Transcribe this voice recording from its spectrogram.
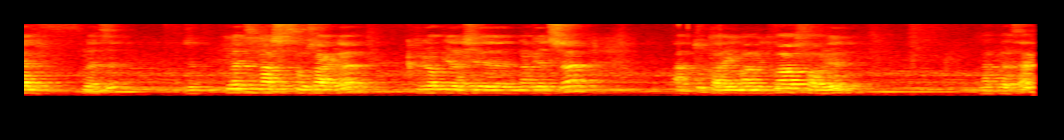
wiatr w plecy, że plecy nasze są żagle, które opiera się na wietrze, a tutaj mamy dwa otwory na plecach,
